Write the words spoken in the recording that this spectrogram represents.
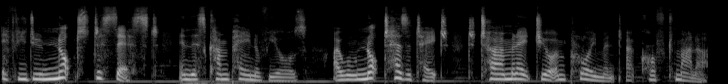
If you do not desist in this campaign of yours, I will not hesitate to terminate your employment at Croft Manor.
